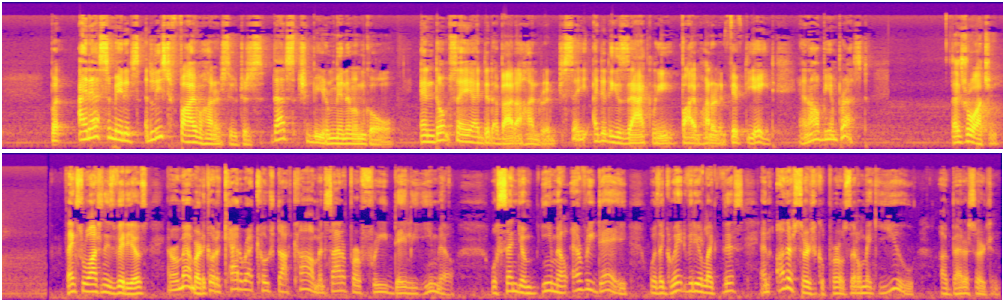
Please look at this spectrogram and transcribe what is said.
But I'd estimate it's at least 500 sutures. That should be your minimum goal. And don't say I did about 100. Just say I did exactly 558, and I'll be impressed. Thanks for watching. Thanks for watching these videos. And remember to go to cataractcoach.com and sign up for a free daily email. We'll send you an email every day with a great video like this and other surgical pearls that'll make you a better surgeon.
